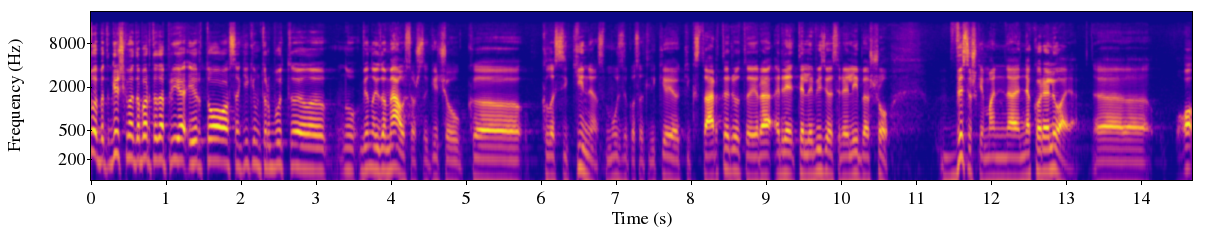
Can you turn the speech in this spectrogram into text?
tuo, bet grįžkime dabar tada prie ir to, sakykime, turbūt uh, nu, vieno įdomiausio, aš sakyčiau, klasikinės muzikos atlikėjo Kickstarterių, tai yra re, televizijos realybės šou. Visiškai man ne, nekoreliuoja. Uh, o,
